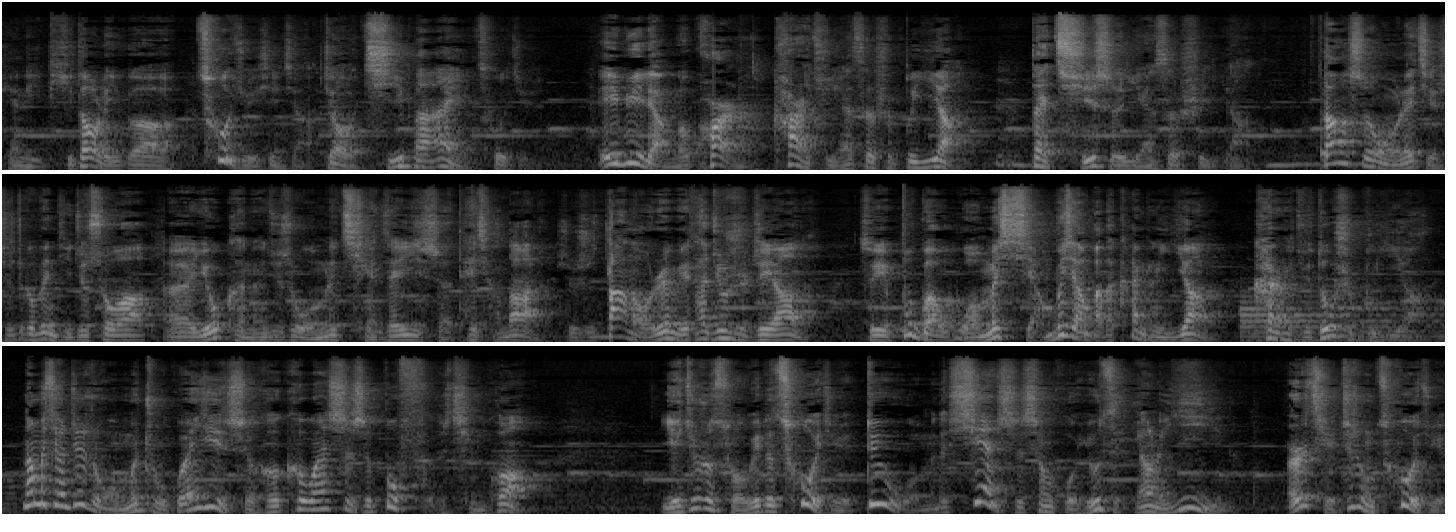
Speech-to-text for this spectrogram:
片里提到了一个错觉现象，叫棋盘暗影错觉。A、B 两个块儿呢，看上去颜色是不一样的，但其实颜色是一样的。当时我们来解释这个问题，就说，呃，有可能就是我们的潜在意识太强大了，就是大脑认为它就是这样的，所以不管我们想不想把它看成一样的，看上去都是不一样的。那么像这种我们主观意识和客观事实不符的情况，也就是所谓的错觉，对我们的现实生活有怎样的意义呢？而且这种错觉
